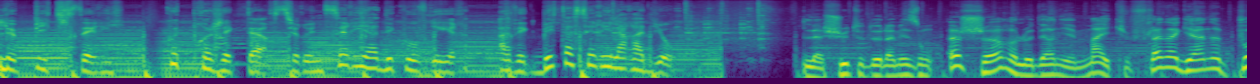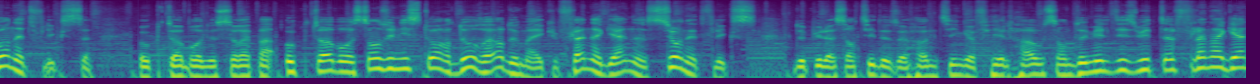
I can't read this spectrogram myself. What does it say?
Le Pitch Série. Coup de projecteur sur une série à découvrir avec Beta Série La Radio. La chute de la maison Usher, le dernier Mike Flanagan pour Netflix. Octobre ne serait pas octobre sans une histoire d'horreur de Mike Flanagan sur Netflix. Depuis la sortie de The Haunting of Hill House en 2018, Flanagan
